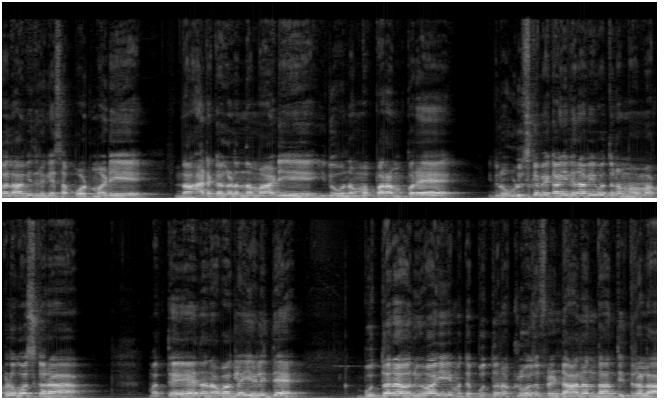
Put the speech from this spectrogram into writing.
ಕಲಾವಿದರಿಗೆ ಸಪೋರ್ಟ್ ಮಾಡಿ, ನಾಟಕಗಳನ್ನು ಮಾಡಿ, ಇದು ನಮ್ಮ ಪರಂಪರೆ. ಇದನ್ನು ಉಳಿಸ್ಕೋಬೇಕಾಗಿದೆ ನಾವಿವತ್ತು ನಮ್ಮ ಮಕ್ಕಳಿಗೋಸ್ಕರ. ಮತ್ತು ನಾನು ಅವಾಗಲೇ ಹೇಳಿದ್ದೆ ಬುದ್ಧನ ಅನುಯಾಯಿ ಮತ್ತು ಬುದ್ಧನ ಕ್ಲೋಸ್ ಫ್ರೆಂಡ್ ಆನಂದ ಅಂತ ಇದ್ರಲ್ಲ,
